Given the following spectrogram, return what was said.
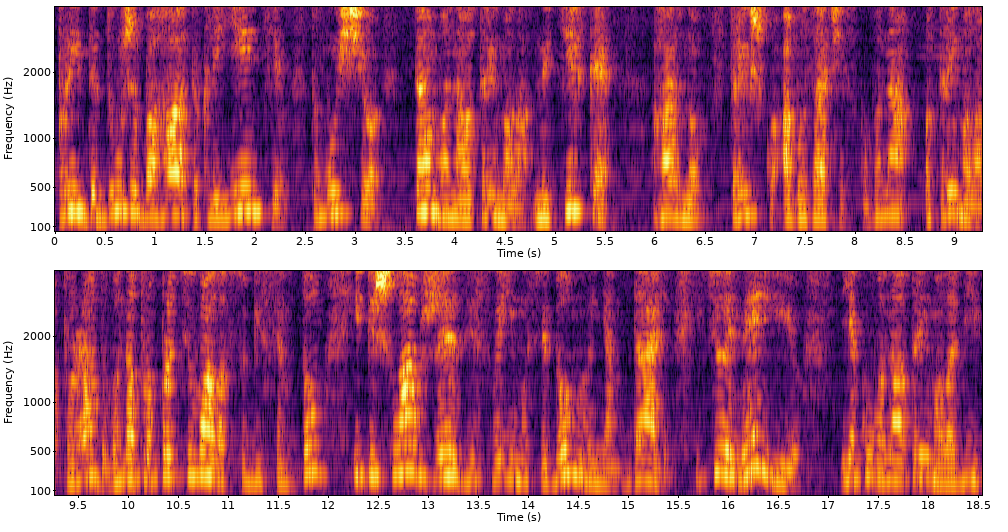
прийде дуже багато клієнтів, тому що там вона отримала не тільки гарну стрижку або зачіску, вона отримала пораду, вона пропрацювала в собі симптом і пішла вже зі своїм усвідомленням далі. І цю енергію, яку вона отримала від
